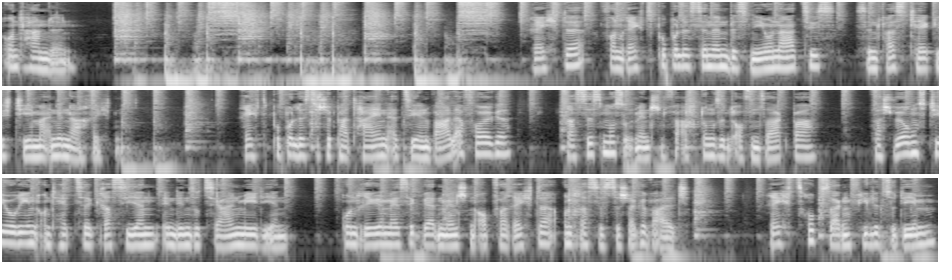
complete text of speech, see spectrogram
und Handeln. Rechte, von Rechtspopulistinnen bis Neonazis, sind fast täglich Thema in den Nachrichten. Rechtspopulistische Parteien erzielen Wahlerfolge, Rassismus und Menschenverachtung sind offen sagbar, Verschwörungstheorien und Hetze grassieren in den sozialen Medien und regelmäßig werden Menschen Opfer rechter und rassistischer Gewalt. Rechtsruck sagen viele zu dem,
